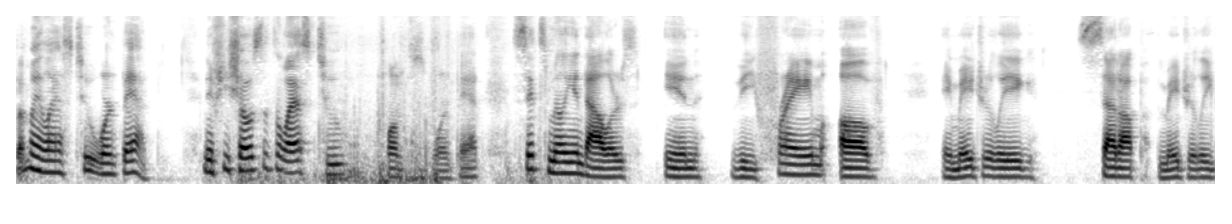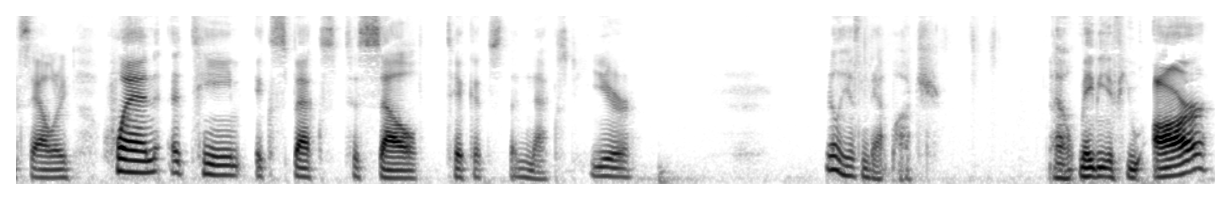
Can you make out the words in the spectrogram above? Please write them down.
But my last two weren't bad. And if she shows that the last two months weren't bad, $6 million in the frame of a major league setup, a major league salary, when a team expects to sell tickets the next year really isn't that much. Now, maybe if you are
